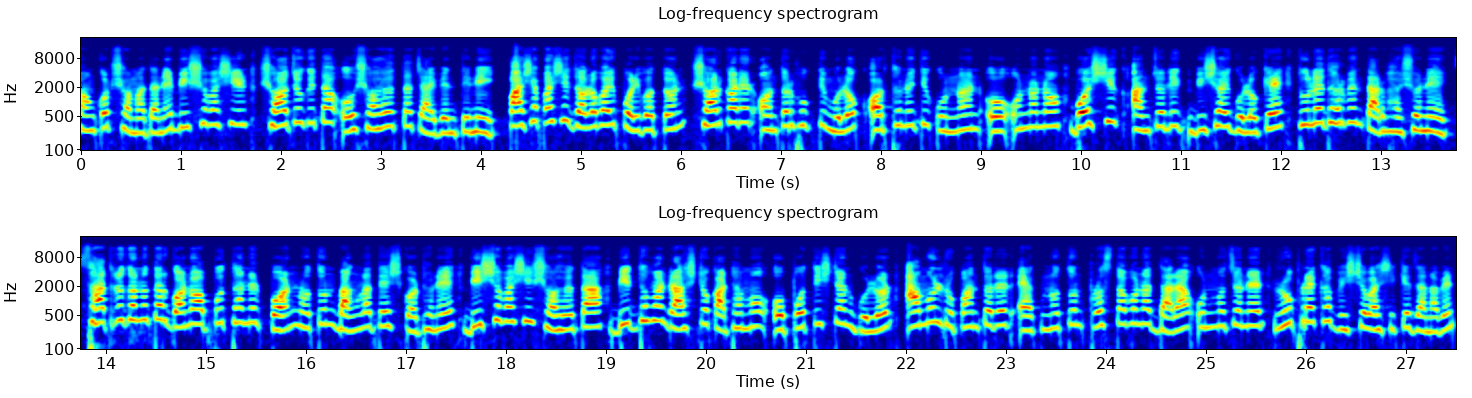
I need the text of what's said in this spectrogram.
সংকট সমাধানে বিশ্ববাসীর সহযোগিতা ও সহায়তা চাইবেন তিনি। পাশাপাশি জলবায়ু পরিবর্তন, সরকারের অন্তর্ভুক্তিমূলক অর্থনৈতিক উন্নয়ন ও অন্যান্য বৈশ্বিক আঞ্চলিক বিষয়গুলোকে তুলে ধরবেন তার ভাষণে। ছাত্র জনতার গণ অভ্যুত্থানের পর নতুন বাংলাদেশ গঠনে বিশ্ববাসীর সহায়তা, বিদ্যমান রাষ্ট্র কাঠামো ও প্রতিষ্ঠানগুলোর আমূল রূপান্তরের এক নতুন প্রস্তাবনার দ্বারা উন্মোচনের রূপরেখা বিশ্ববাসীকে জানাবেন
